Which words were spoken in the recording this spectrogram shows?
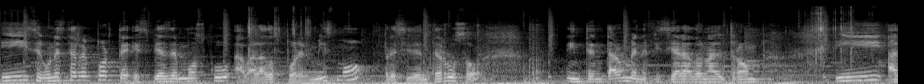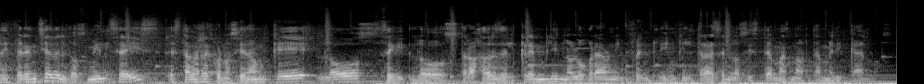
Y según este reporte, espías de Moscú, avalados por el mismo presidente ruso, intentaron beneficiar a Donald Trump. Y a diferencia del 2006, esta vez reconocieron que los, trabajadores del Kremlin no lograron infil- infiltrarse en los sistemas norteamericanos.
